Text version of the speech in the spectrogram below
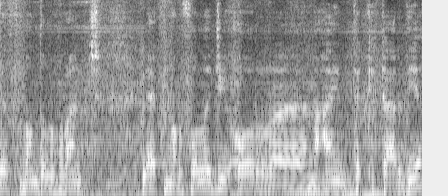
left bundle branch like morphology or uh, tachycardia.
